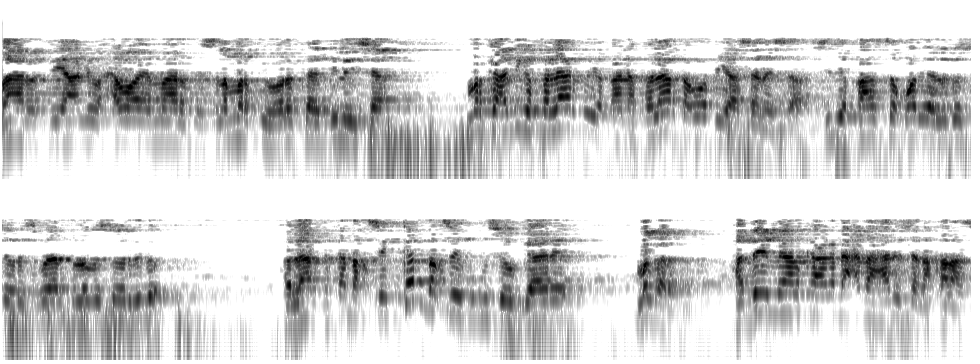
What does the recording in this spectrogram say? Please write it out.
Maaragtay yani waxa waaye maaragtay isla markii hore kaa dilaysaa marka adiga fallaarka yaqaana fallaarta uga qiyaasanaysaa sidii qaasta qorya laga soo rido fallaarta laga soo rido. Fallaarta ka dhaqsay ka dhaqsay kugu soo gaare. Ma garan. Hadday meel kaaga dhacda halisana khalaas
